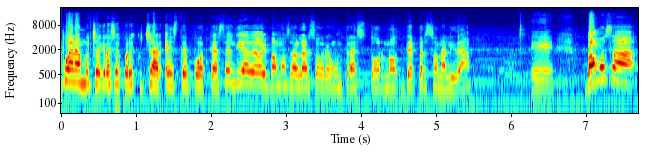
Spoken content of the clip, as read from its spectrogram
Buenas, muchas gracias por escuchar este podcast. El día de hoy vamos a hablar sobre un trastorno de personalidad. Eh, vamos a,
